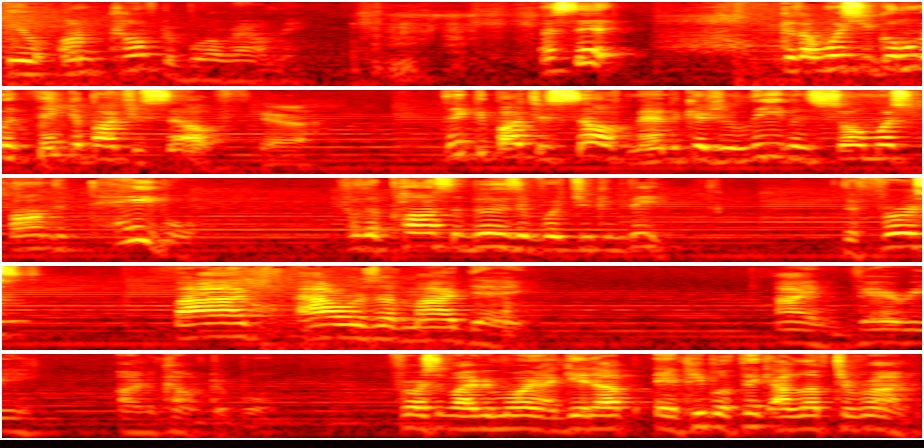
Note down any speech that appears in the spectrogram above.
feel uncomfortable around me. That's it. Because I want you to go home and think about yourself. Yeah. Think about yourself, man, because you're leaving so much on the table for the possibilities of what you can be. The first five hours of my day, I am very uncomfortable. First of all, every morning I get up and people think I love to run.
